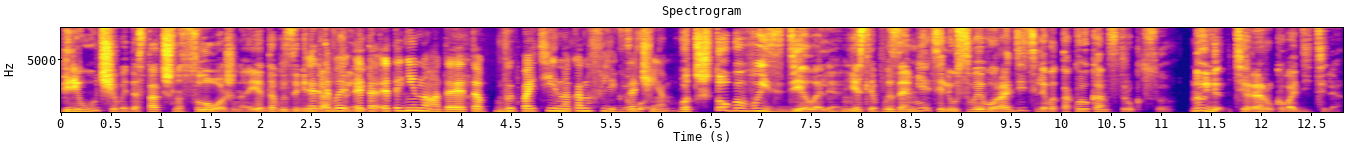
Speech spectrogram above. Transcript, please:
переучивать достаточно сложно, и это вызовет это конфликт. Вы, это, это не надо, это вы пойти на конфликт. Зачем? Вот, вот что бы вы сделали, угу. если бы вы заметили у своего родителя вот такую конструкцию? Ну или тире руководителя?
